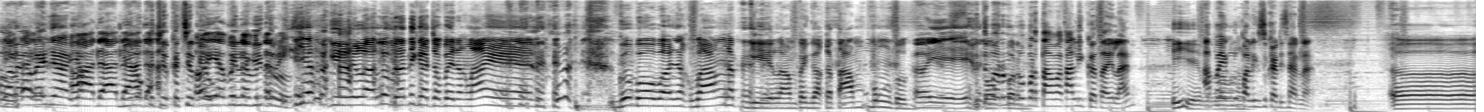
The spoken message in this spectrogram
malu. oleh-olehnya Oh, yang ada, ada, ada. kecil-kecil Oh, kayak iya, benar, gitu loh. Iya gila lu berarti gak cobain yang lain Gue bawa banyak banget gila Sampai gak ketampung tuh Oh iya. iya. Itu baru lu pertama kali ke Thailand. Iya Apa yang lu paling suka di sana? Eh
